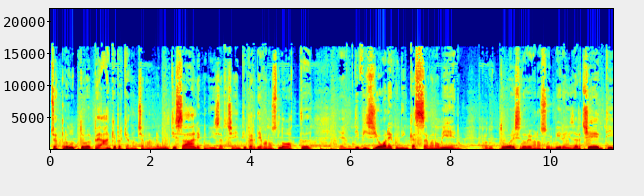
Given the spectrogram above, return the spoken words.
Cioè, prodotto anche perché non c'erano multisale, quindi gli esercenti perdevano slot, eh, divisione, quindi incassavano meno produttori si dovevano assorbire gli esercenti,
